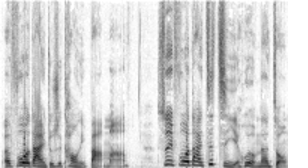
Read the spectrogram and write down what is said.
呃富二代你就是靠你爸妈。所以富二代自己也会有那种，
